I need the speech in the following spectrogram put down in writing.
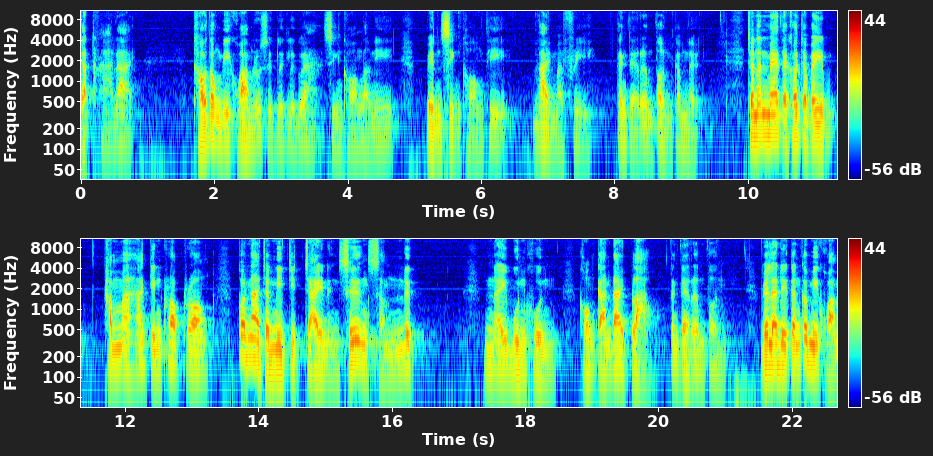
จัดหาได้ เขาต้องมีความรู้สึกลึกๆว่าสิ่งของเหล่านี้เป็นสิ่งของที่ได้มาฟรี ตั้งแต่เริ่มต้นกำเนิด ฉะนั้นแม้แต่เขาจะไปทำมาหากินครอบครอง ก็น่าจะมีจิตใจหนึ่ง ซึ่งสำนึกในบุญคุณของการได้เปล่า ตั้งแต่เริ่มต้น เวลาเดียวกันก็มีความ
